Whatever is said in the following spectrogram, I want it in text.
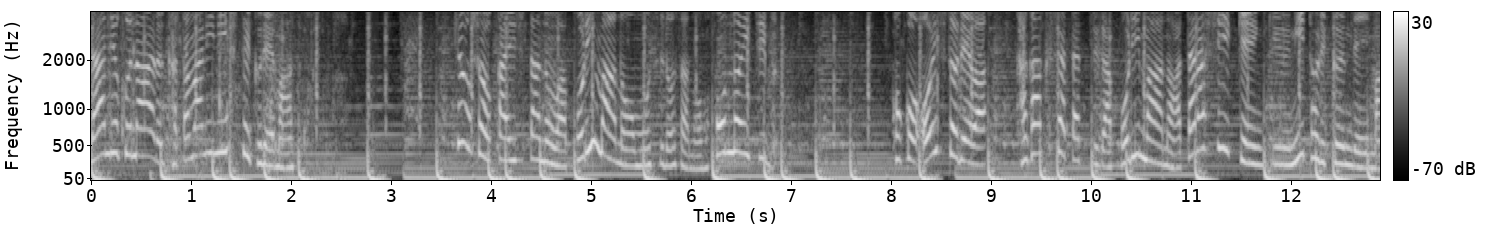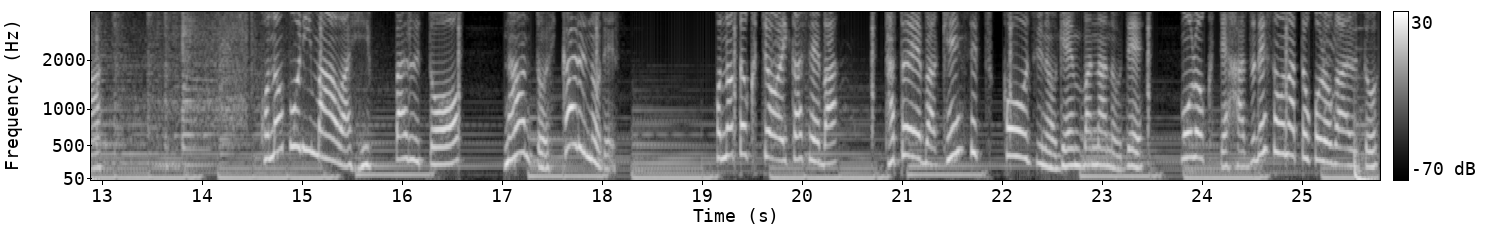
弾力のある塊にしてくれます。今日紹介したのはポリマーの面白さのほんの一部。ここオイストでは科学者たちがポリマーの新しい研究に取り組んでいます。このポリマーは引っ張るとなんと光るのです。この特徴を活かせば例えば建設工事の現場なので脆くて外れそうなところがあると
